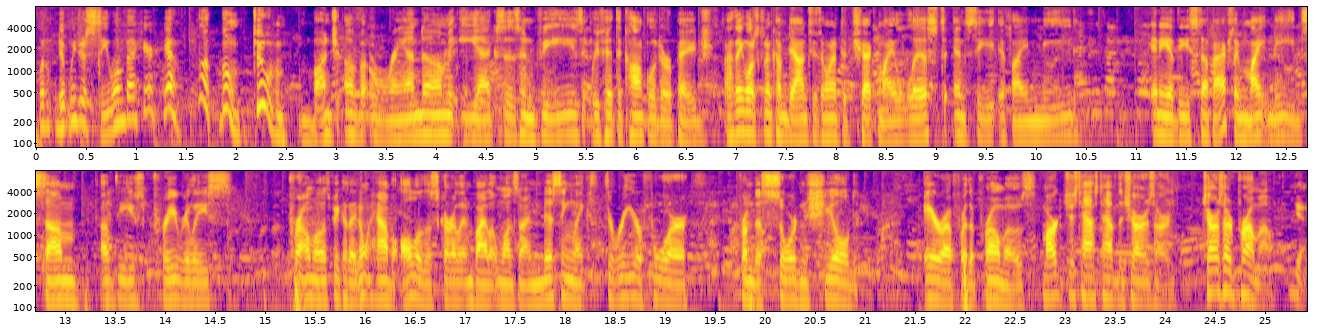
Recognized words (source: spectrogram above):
What, didn't we just see one back here? Yeah, look, boom, two of them. Bunch of random EXs and Vs. We've hit the Conkeldurr page. I think what's gonna come down to is I'm gonna have to check my list and see if I need any of these stuff. I actually might need some of these pre-release promos because I don't have all of the Scarlet and Violet ones and I'm missing like three or four from the Sword and Shield era for the promos. Mark just has to have the Charizard. Charizard promo. Yeah.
